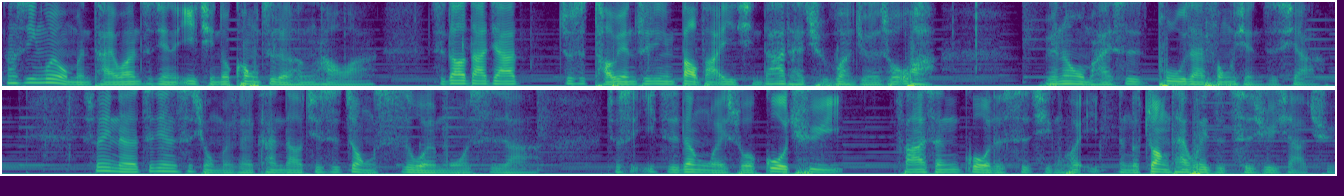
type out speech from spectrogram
那是因为我们台湾之前的疫情都控制得很好啊，直到大家就是桃园最近爆发疫情，大家才突然觉得说哇，原来我们还是暴露在风险之下。所以呢，这件事情我们可以看到，其实这种思维模式啊，就是一直认为说过去发生过的事情会那个状态会一直持续下去。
